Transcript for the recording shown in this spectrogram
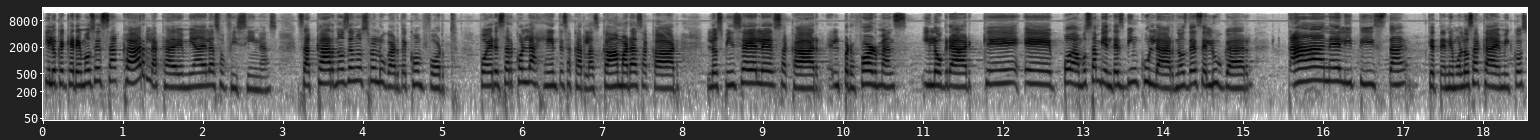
y lo que queremos es sacar la academia de las oficinas, sacarnos de nuestro lugar de confort, poder estar con la gente, sacar las cámaras, sacar los pinceles, sacar el performance y lograr que eh, podamos también desvincularnos de ese lugar tan elitista que tenemos los académicos,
